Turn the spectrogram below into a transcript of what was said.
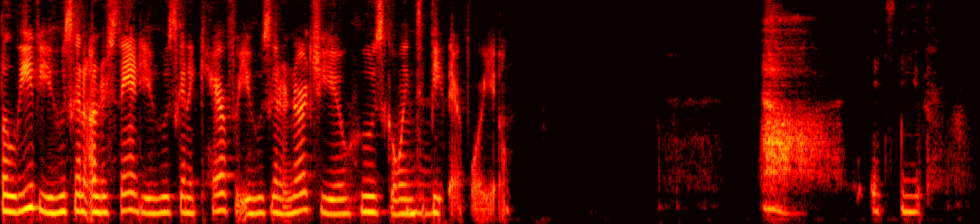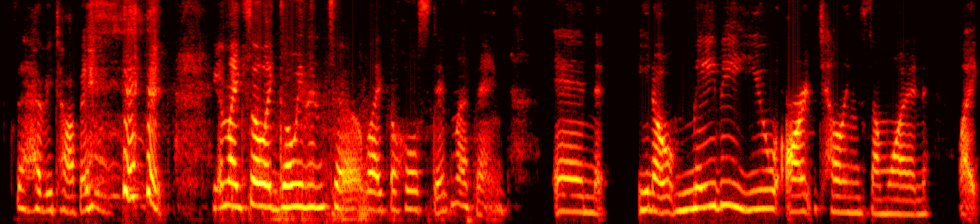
believe you? Who's going to understand you? Who's going to care for you? Who's going to nurture you? Who's going mm-hmm. to be there for you? it's deep it's a heavy topic. and like so like going into like the whole stigma thing and you know, maybe you aren't telling someone like,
